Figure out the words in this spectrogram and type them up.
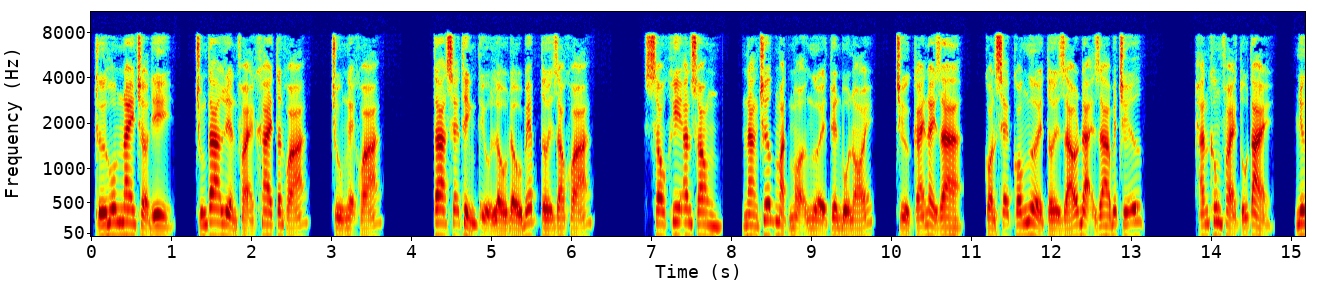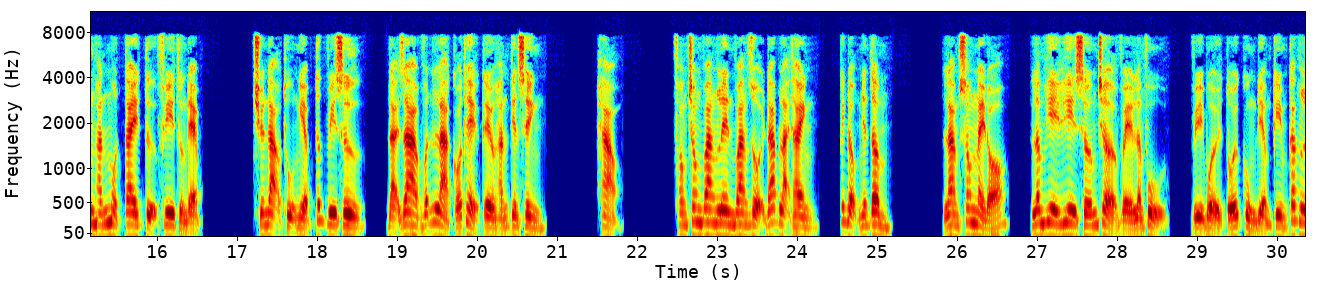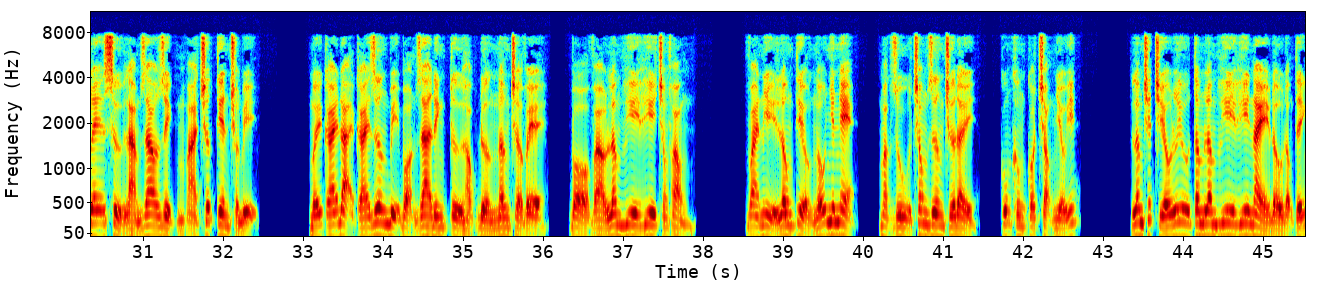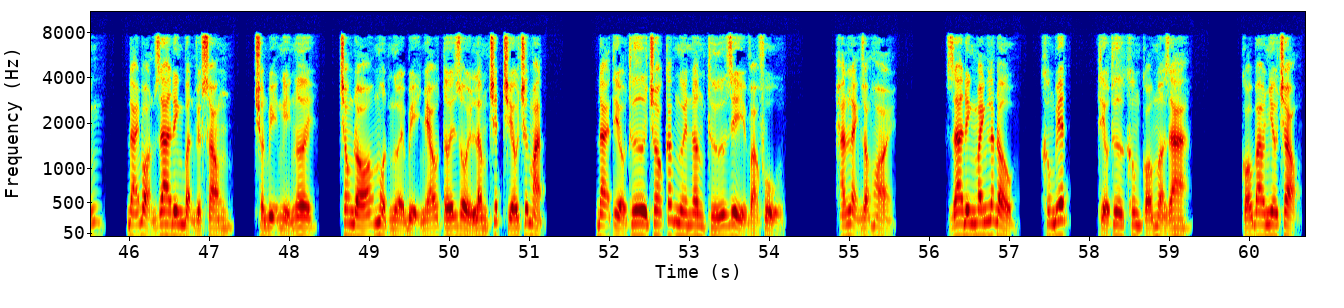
Từ hôm nay trở đi, chúng ta liền phải khai tân khóa, chủ nghệ khóa. Ta sẽ thỉnh tiểu lầu đầu bếp tới giáo khóa. Sau khi ăn xong, nàng trước mặt mọi người tuyên bố nói, trừ cái này ra, còn sẽ có người tới giáo đại gia biết chữ. Hắn không phải tú tài, nhưng hắn một tay tự phi thường đẹp. Chuyên đạo thụ nghiệp tức vi sư, đại gia vẫn là có thể kêu hắn tiên sinh. Hảo. Phòng trong vang lên vang dội đáp lại thành, kích động nhân tâm. Làm xong này đó, Lâm Hi Hi sớm trở về Lâm Phủ, vì buổi tối cùng điểm kim các lễ sử làm giao dịch mà trước tiên chuẩn bị. Mấy cái đại cái dương bị bọn gia đình từ học đường nâng trở về, bỏ vào Lâm Hi Hi trong phòng. Vài nỉ lông tiểu ngẫu nhiên nhẹ, mặc dù trong dương chứa đầy, cũng không có trọng nhiều ít. Lâm chết chiếu lưu tâm Lâm Hi Hi này đầu động tĩnh, đãi bọn gia đình bận việc xong, chuẩn bị nghỉ ngơi, trong đó một người bị nhéo tới rồi Lâm chết chiếu trước mặt. Đại tiểu thư cho các ngươi nâng thứ gì vào phủ? Hắn lạnh giọng hỏi. Gia đình manh lắc đầu, không biết, tiểu thư không có mở ra. Có bao nhiêu trọng?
